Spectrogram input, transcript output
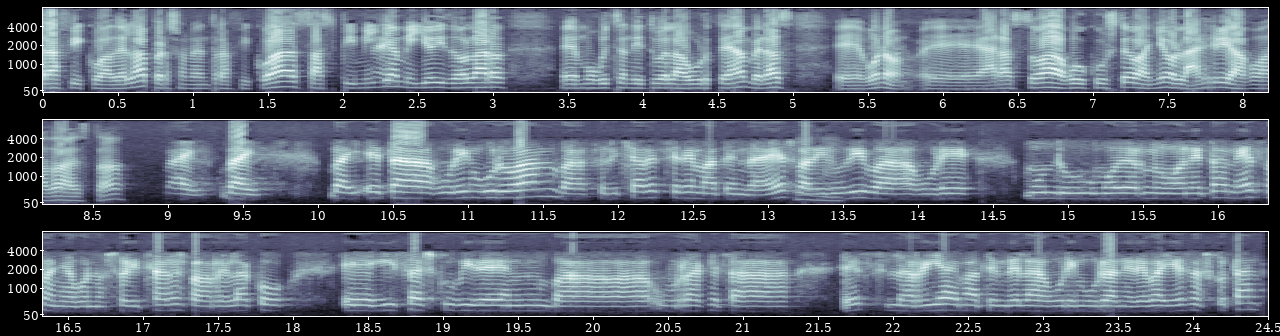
trafikoa dela, personen trafikoa, zazpi mila bai. milioi dolar e, mugitzen dituela urtean, beraz, e, bueno, e, arazoa guk uste baino larriagoa da, ez da? Bai, bai, bai, eta gure inguruan, ba, zoritxarrez ere ematen da, ez? Badirudi, ba, gure mundu modernu honetan, ez? Baina, bueno, zoritxarrez, ba, horrelako e, giza eskubideen, ba, urrak eta, ez? Larria ematen dela gure inguruan ere, bai, ez? Askotan,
